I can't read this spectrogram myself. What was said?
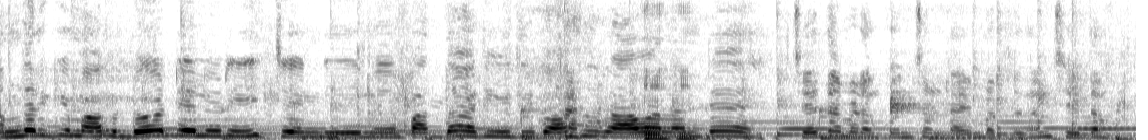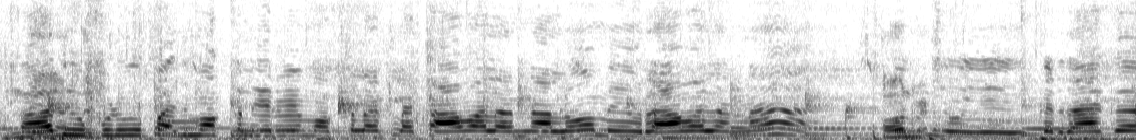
అందరికీ మాకు డోర్ డెలివరీ ఇచ్చేయండి. మేము పద్దాకి వీటి కోసం రావాలంటే చేద్దాం మేడం కొంచెం టైం పడుతుంది కానీ చేద్దాం కాదు ఇప్పుడు పది మొక్కలు ఇరవై మొక్కలు అట్లా కావాలన్నాలో మేము రావాలన్నా ఇక్కడ దాకా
